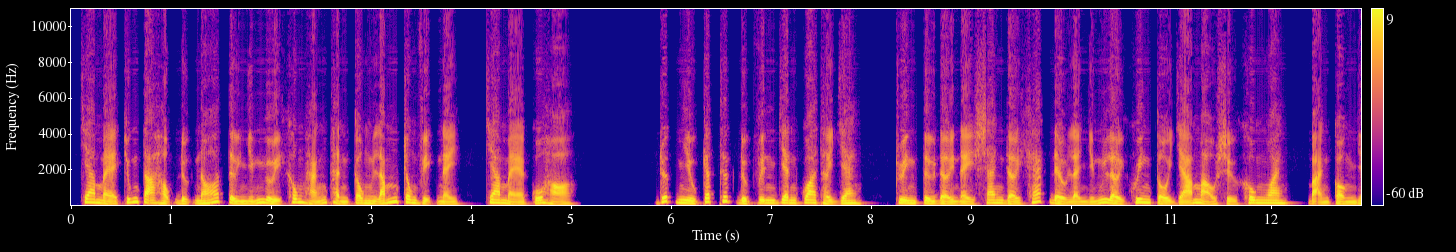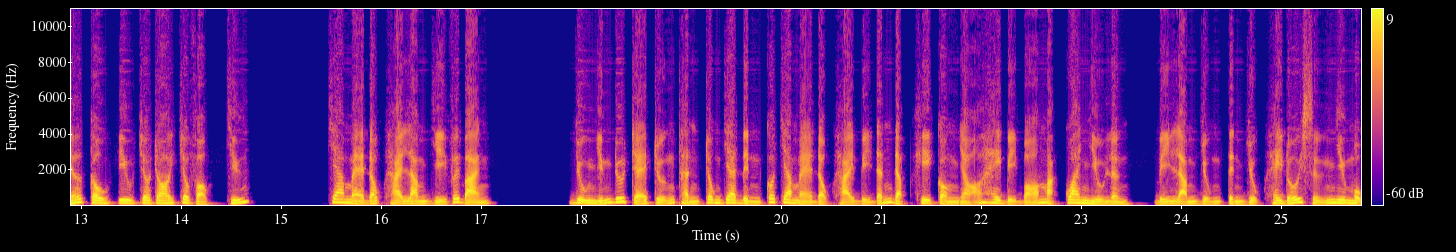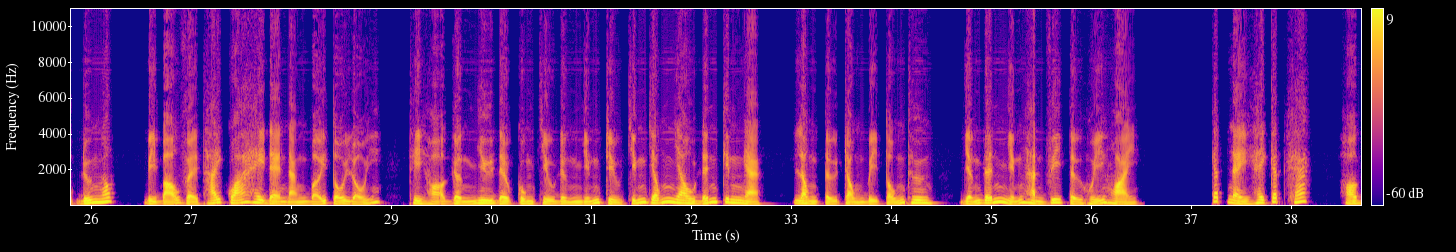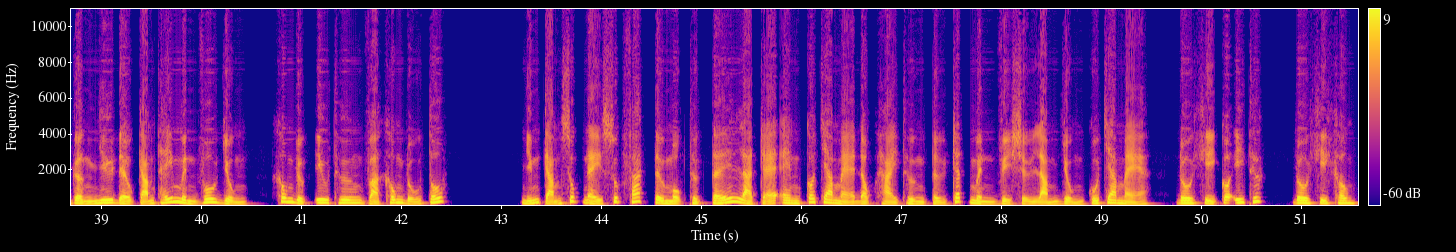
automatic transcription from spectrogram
Cha mẹ chúng ta học được nó từ những người không hẳn thành công lắm trong việc này, cha mẹ của họ. Rất nhiều cách thức được vinh danh qua thời gian, truyền từ đời này sang đời khác đều là những lời khuyên tội giả mạo sự khôn ngoan, bạn còn nhớ câu yêu cho roi cho vọt chứ? Cha mẹ độc hại làm gì với bạn? Dù những đứa trẻ trưởng thành trong gia đình có cha mẹ độc hại bị đánh đập khi còn nhỏ hay bị bỏ mặc qua nhiều lần, bị lạm dụng tình dục hay đối xử như một đứa ngốc, bị bảo vệ thái quá hay đè nặng bởi tội lỗi, thì họ gần như đều cùng chịu đựng những triệu chứng giống nhau đến kinh ngạc, lòng tự trọng bị tổn thương, dẫn đến những hành vi tự hủy hoại. Cách này hay cách khác, họ gần như đều cảm thấy mình vô dụng, không được yêu thương và không đủ tốt. Những cảm xúc này xuất phát từ một thực tế là trẻ em có cha mẹ độc hại thường tự trách mình vì sự lạm dụng của cha mẹ, đôi khi có ý thức, đôi khi không.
